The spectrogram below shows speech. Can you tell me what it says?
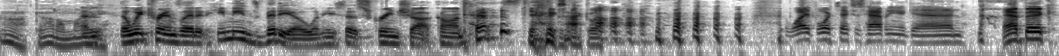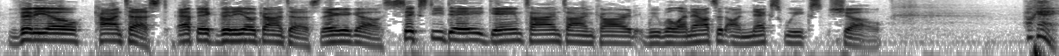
Oh God And Almighty. then we translate it. He means video when he says screenshot contest. Yeah, exactly. The white vortex is happening again. Epic video contest. Epic video contest. There you go. 60 day game time time card. We will announce it on next week's show. Okay.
